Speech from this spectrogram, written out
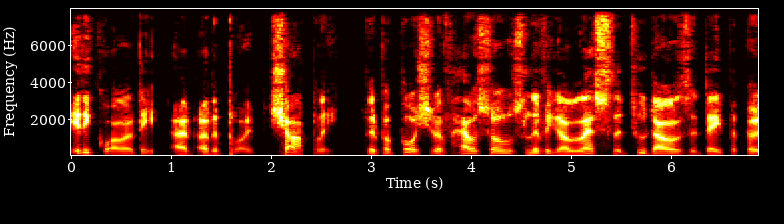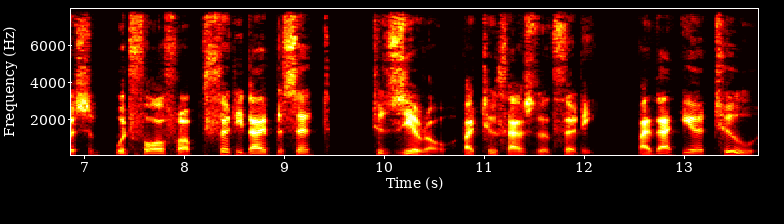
inequality, and unemployment sharply. the proportion of households living on less than $2 a day per person would fall from 39% to zero by 2030. By that year, too,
